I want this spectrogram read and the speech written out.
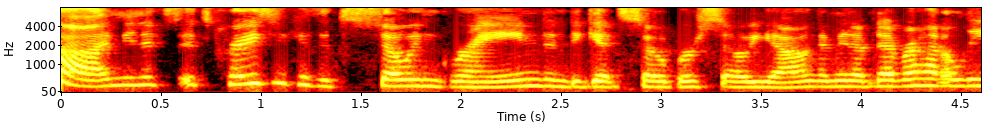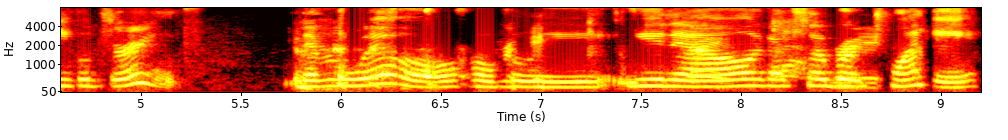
I mean, it's, it's crazy because it's so ingrained and to get sober so young. I mean, I've never had a legal drink never will hopefully right. you know right. i got sober right. at 20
